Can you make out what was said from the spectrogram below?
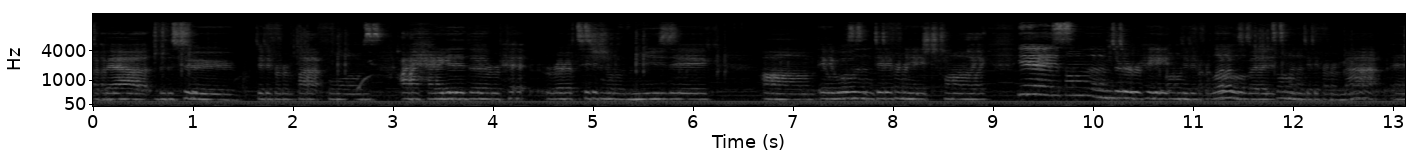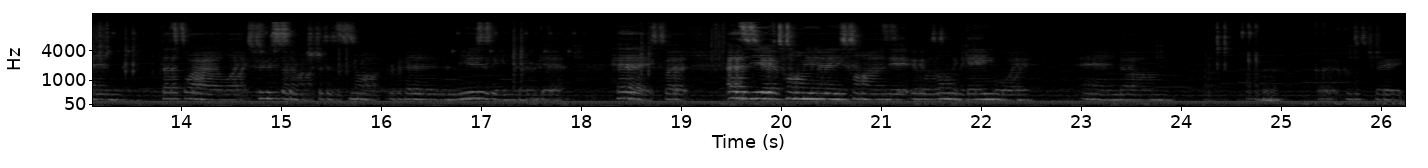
about the two different platforms, I hated the repe- repetition of the music. Um, it wasn't different each time. Like, yeah, some of them do repeat on different levels, but it's on a different map, and that's why I like two so much because it's not repetitive in the music and you don't get headaches. But as you have told me many times, it, it was on the Game Boy, and um, I gotta, gotta concentrate.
